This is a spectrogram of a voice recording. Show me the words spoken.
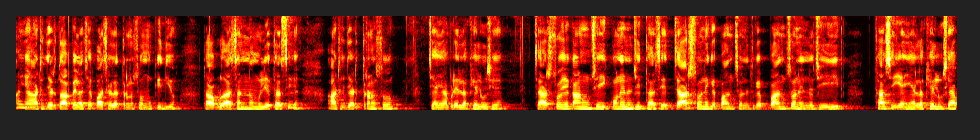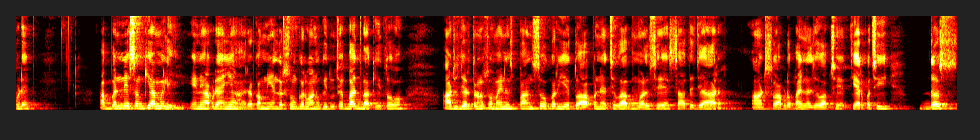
અહીંયા આઠ હજાર તો આપેલા છે. પાછળ ત્રણસો મૂકી દો તો આપણું આસનનું મૂલ્ય થશે આઠ હજાર ત્રણસો, જે અહીંયા આપણે લખેલું છે. ચારસો એકાણું છે એ કોને નજીક થશે? ચારસોને કે પાંચસોને? તો કે પાંચસોને નજીક થશે. એ અહીંયા લખેલું છે આપણે. આ બંને સંખ્યા મળી એને આપણે અહીંયા રકમની અંદર શું કરવાનું કીધું છે? બાદ બાકી તો આઠ હજાર ત્રણસો માઇનસ પાંચસો કરીએ તો આપણને જવાબ મળશે સાત હજાર આઠસો. આપણો ફાઇનલ જવાબ છે. ત્યાર પછી દસ,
